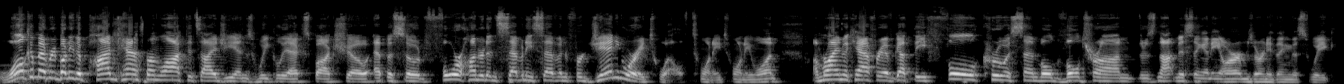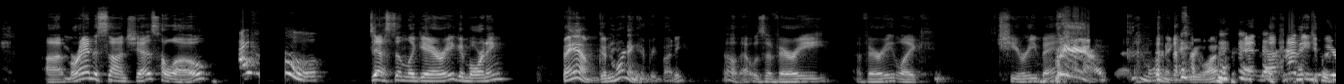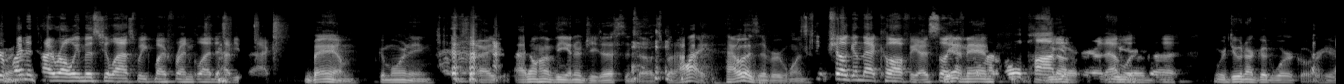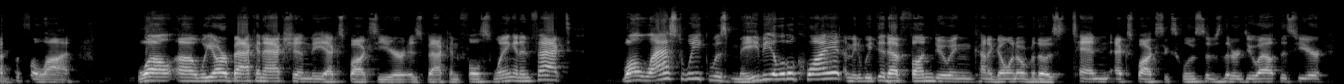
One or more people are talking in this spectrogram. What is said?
Welcome, everybody, to Podcast Unlocked. It's IGN's weekly Xbox show, episode 477 for January 12th, 2021. I'm Ryan McCaffrey. I've got the full crew assembled. Voltron, there's not missing any arms or anything this week. Uh, Miranda Sanchez, hello. Hi hello. Destin Legarie, good morning. Bam. Good morning, everybody. Oh, that was a very, a very like cheery band. Bam. Good morning, everyone. and uh, happy New Year. Brendan Tyrell. We missed you last week, my friend. Glad to have you back. Bam. Good morning. I, I don't have the energy Destin does, but hi. How is everyone? Just keep chugging that coffee. I saw Yeah, you man. whole pot We up are- there. That we was are- uh, We're doing our good work over here. That's a lot. Well, uh, we are back in action. The Xbox year is back in full swing. And in fact, while last week was maybe a little quiet, I mean, we did have fun doing kind of going over those 10 Xbox exclusives that are due out this year.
